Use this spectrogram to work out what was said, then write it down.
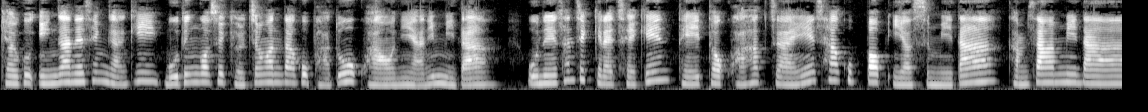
결국 인간의 생각이 모든 것을 결정한다고 봐도 과언이 아닙니다. 오늘 산책길의 책은 데이터 과학자의 사고법이었습니다. 감사합니다.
